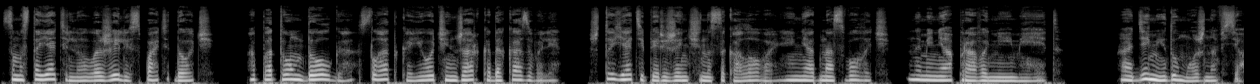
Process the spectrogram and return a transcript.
самостоятельно уложили спать дочь. А потом долго, сладко и очень жарко доказывали, что я теперь женщина Соколова, и ни одна сволочь на меня права не имеет. А Демиду можно все.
